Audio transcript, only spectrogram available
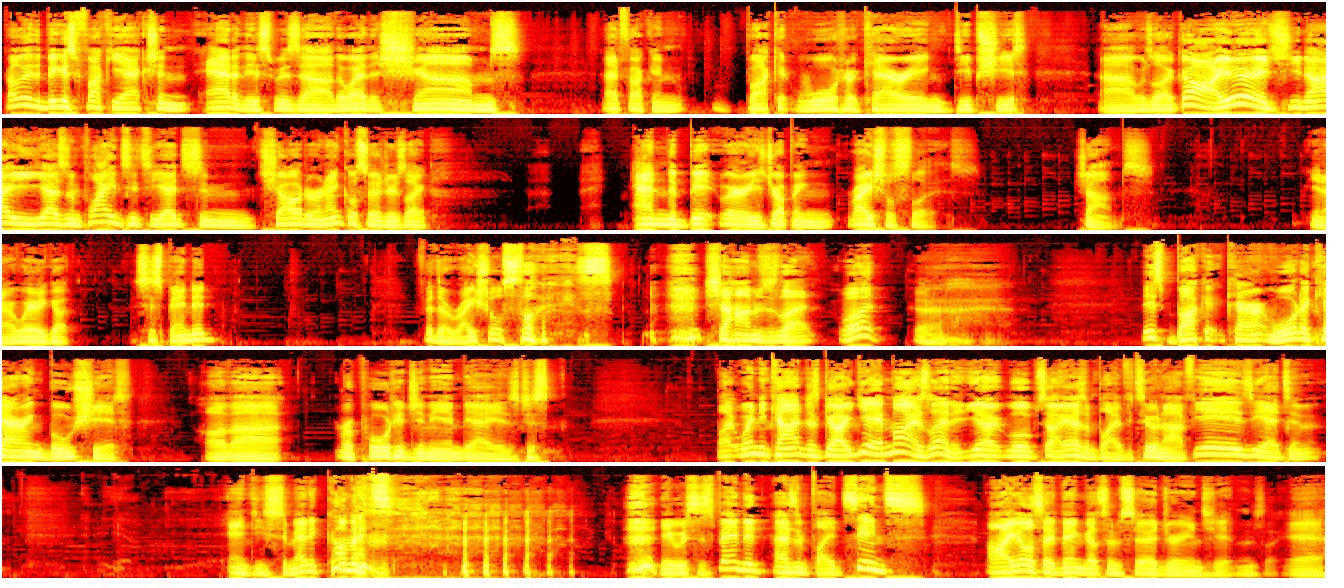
probably the biggest fucky action out of this was uh, the way that Shams, that fucking bucket water carrying dipshit, uh, was like, oh, yeah, it's, you know, he hasn't played since he had some shoulder and ankle surgery. It's like, and the bit where he's dropping racial slurs, Shams, you know, where he got suspended for the racial slurs. Shams is like, what? This bucket car- water carrying bullshit of uh, reportage in the NBA is just like when you can't just go, yeah, Meyers Leonard, you know, well, so he hasn't played for two and a half years. He had some anti Semitic comments. he was suspended, hasn't played since. Oh, also then got some surgery and shit. And it's like, yeah.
